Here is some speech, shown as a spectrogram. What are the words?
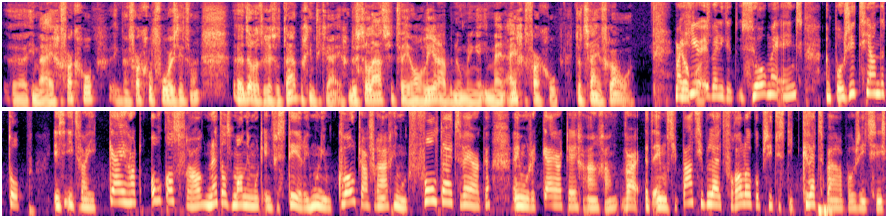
uh, in mijn eigen vakgroep, ik ben vakgroepvoorzitter, uh, dat het resultaat begint te krijgen. Dus de laatste twee hoogleraarbenoemingen in mijn eigen vakgroep, dat zijn vrouwen. Maar hier ben ik het zo mee eens. Een positie aan de top is iets waar je keihard, ook als vrouw, net als man, in moet investeren. Je moet niet een quota vragen, je moet voltijds werken en je moet er keihard tegen aangaan. Waar het emancipatiebeleid vooral ook op ziet, is die kwetsbare posities.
